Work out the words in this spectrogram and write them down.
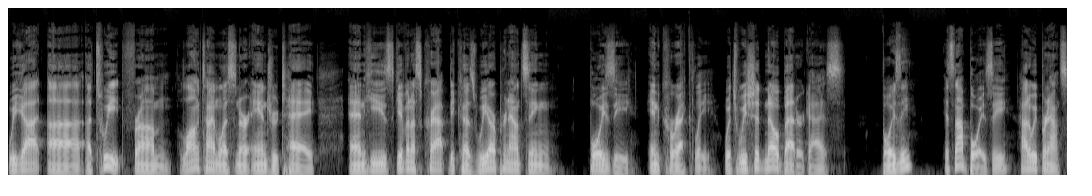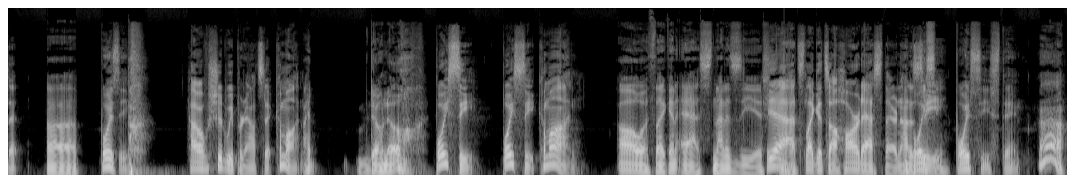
we got uh, a tweet from longtime listener Andrew Tay, and he's given us crap because we are pronouncing Boise incorrectly, which we should know better, guys. Boise? It's not Boise. How do we pronounce it? Uh, Boise. How should we pronounce it? Come on, I don't know. Boise, Boise. Come on. Oh, with like an S, not a Z ish. Yeah, it's like it's a hard S there, not a Z. Boise. Boise State. Ah,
